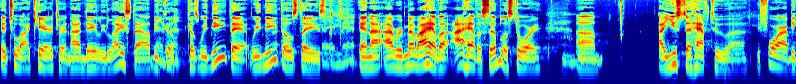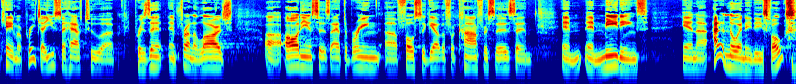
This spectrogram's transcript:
into our character and our daily lifestyle? Because because we need that. We need those things. Amen. And I, I remember I have a I have a similar story. Um, I used to have to, uh, before I became a preacher, I used to have to uh, present in front of large uh, audiences. I had to bring uh, folks together for conferences and, and, and meetings. And uh, I didn't know any of these folks.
